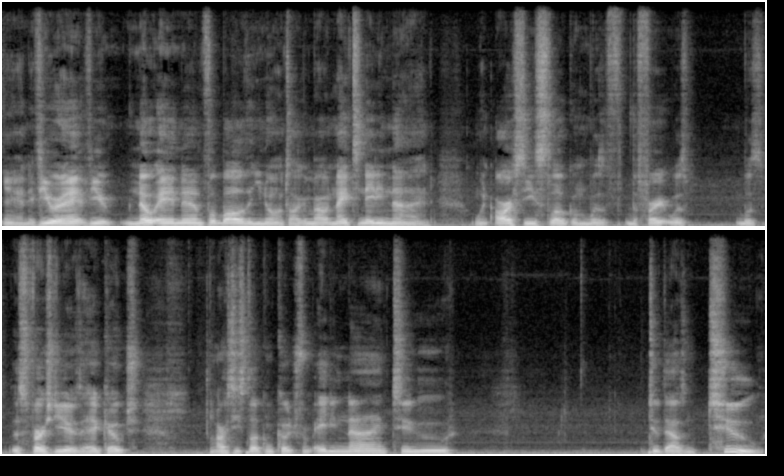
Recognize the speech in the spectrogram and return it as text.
And if you were if you know A and M football, then you know what I'm talking about. 1989, when R.C. Slocum was the first was was his first year as a head coach. R.C. Slocum coached from 89 to 2002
